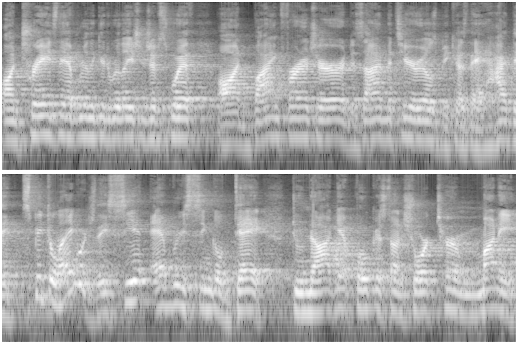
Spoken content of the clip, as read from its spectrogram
on trades they have really good relationships with, on buying furniture and design materials because they have, they speak the language. They see it every single day. Do not get focused on short-term money.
